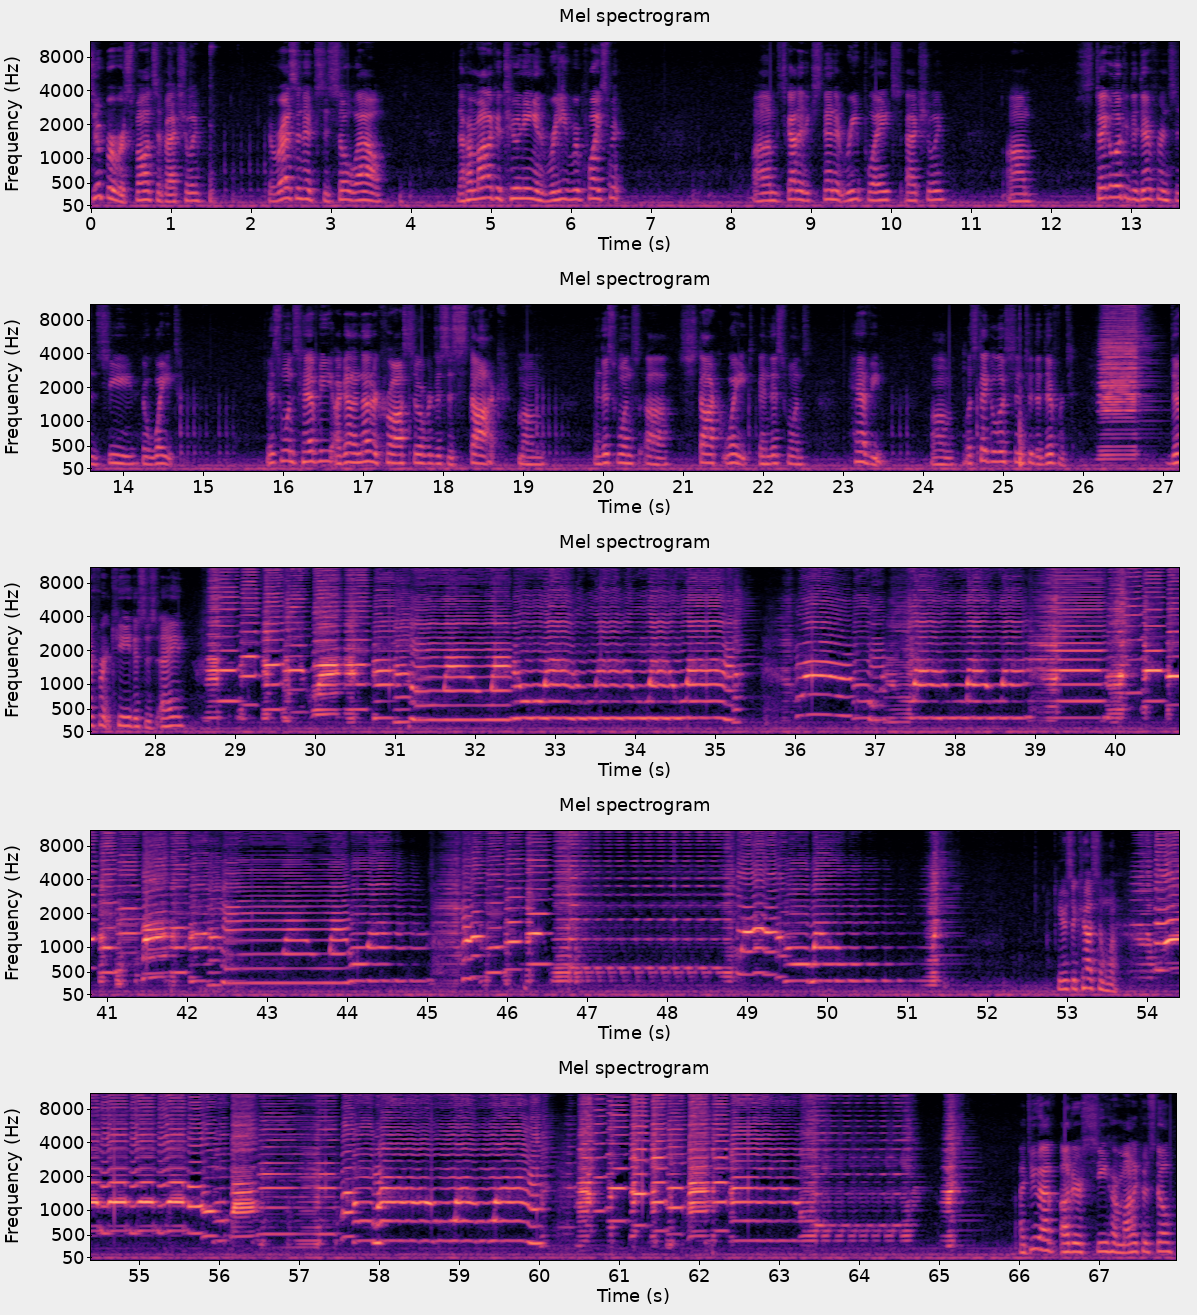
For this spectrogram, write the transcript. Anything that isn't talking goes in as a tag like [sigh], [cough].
super responsive actually. The resonance is so loud. The harmonica tuning and reed replacement. Um, it's got an extended reed plates actually. Um, take a look at the difference and see the weight. This one's heavy. I got another crossover. This is stock. Um, and this one's uh, stock weight. And this one's heavy. Um, let's take a listen to the difference. Different key. This is A. Here's a custom one. I do have other C harmonicas though.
